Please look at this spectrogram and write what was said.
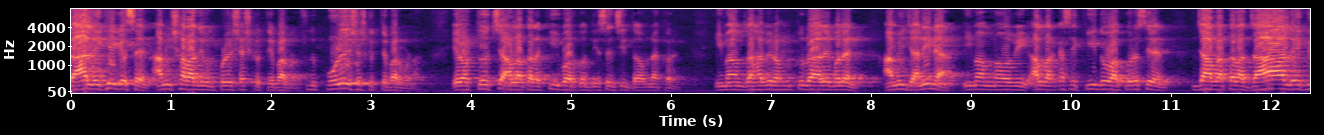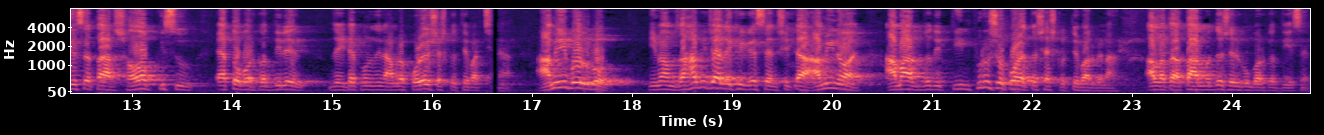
যা লিখে গেছেন, আমি সারা জীবন পড়ে শেষ করতে পারব শুধু পড়ে শেষ করতে পারব না। এর অর্থ হচ্ছে আল্লাহ তালা কি বরকত দিয়েছেন চিন্তা ভাবনা করেন। ইমাম জাহাবি রহমতুল্লাহ আলী বলেন, আমি জানি না ইমাম নবী আল্লাহর কাছে কি দোয়া করেছিলেন, যে আল্লাহ তালা যা লিখেছে তার সব কিছু এত বরকত দিলেন যে এটা কোনোদিন আমরা পড়েও শেষ করতে পারছি না। আমি বলব, ইমাম জাহাবি যা লিখে গেছেন সেটা আমি নয়, আমার যদি তিন পুরুষও পড়ে তো শেষ করতে পারবে না। আল্লাহ তাআলা তার মধ্যে সেরকম বরকত দিয়েছেন।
